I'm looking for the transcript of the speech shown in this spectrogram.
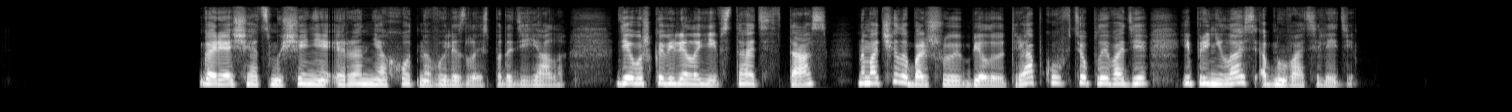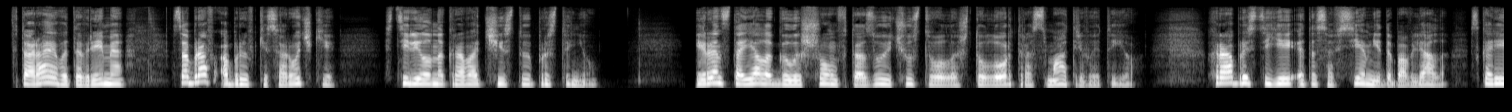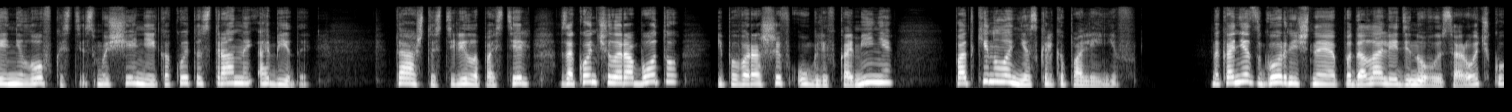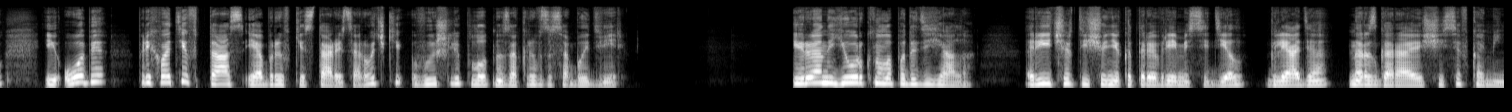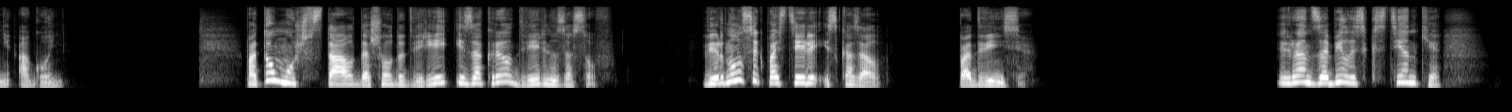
Горящая от смущения Ирен неохотно вылезла из-под одеяла. Девушка велела ей встать в таз, намочила большую белую тряпку в теплой воде и принялась обмывать леди. Вторая в это время, собрав обрывки сорочки, стелила на кровать чистую простыню. Ирен стояла голышом в тазу и чувствовала, что лорд рассматривает ее. Храбрости ей это совсем не добавляло, скорее неловкости, смущения и какой-то странной обиды. Та, что стелила постель, закончила работу и, поворошив угли в камине, подкинула несколько поленьев. Наконец горничная подала леди новую сорочку, и обе, прихватив таз и обрывки старой сорочки, вышли, плотно закрыв за собой дверь. Ирен юркнула под одеяло. Ричард еще некоторое время сидел, глядя на разгорающийся в камине огонь. Потом муж встал, дошел до дверей и закрыл дверь на засов. Вернулся к постели и сказал: "Подвинься". Иран забилась к стенке,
